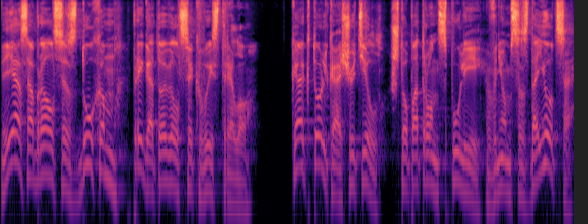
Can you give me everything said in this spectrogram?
Я собрался с духом, приготовился к выстрелу. Как только ощутил, что патрон с пулей в нем создается,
